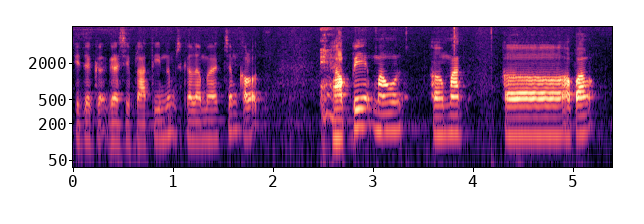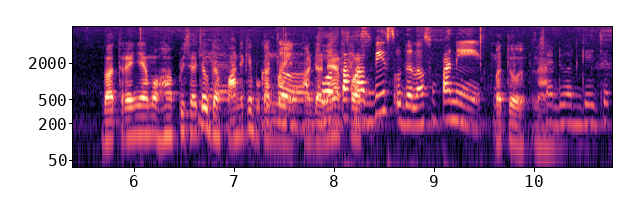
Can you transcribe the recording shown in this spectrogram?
itu generasi platinum segala macam kalau HP mau eh, mat, eh, apa baterainya mau habis aja udah Iya, paniknya bukan betul. main ada Kuota nervous habis udah langsung panik. betul nah Kecanduan gadget.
